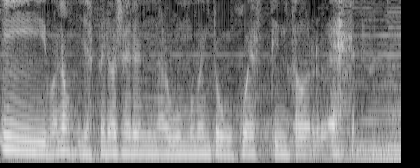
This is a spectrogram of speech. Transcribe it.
y bueno, y espero ser en algún momento un juez pintor.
